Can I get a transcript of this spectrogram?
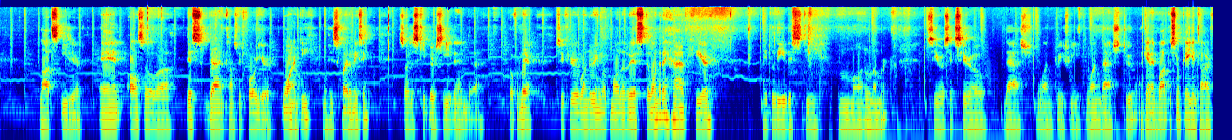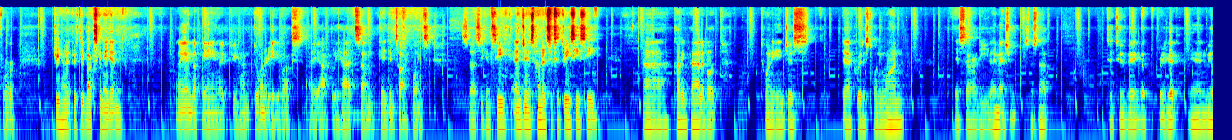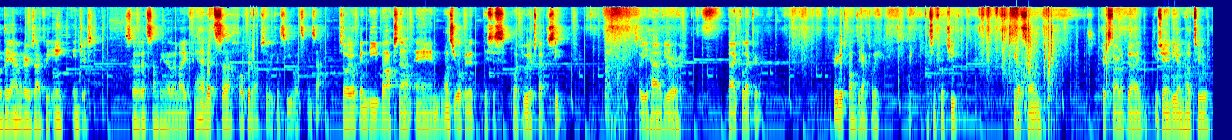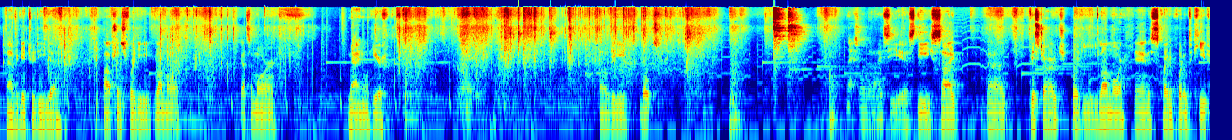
lots easier. And also, uh, this brand comes with four year warranty, which is quite amazing. So I just keep the receipt and uh, go from there. So if you're wondering what model it is, the one that I have here, I believe this is the model number 060-1331-2. Again, I bought this from Canadian Tire for 350 bucks Canadian. I ended up paying like 300, 280 bucks. I actually had some Canadian Tire points. So as you can see, engine is 163cc. Uh, cutting pad about 20 inches. Deck width is 21. These are the dimension, so it's not too too big, but pretty good. And wheel diameter is actually 8 inches. So that's something that I like. Yeah, let's uh, open it up so we can see what's inside. So I open the box now and once you open it, this is what you would expect to see. So you have your bag collector. Pretty good quality actually. Doesn't feel cheap. You got some quick startup guide. Gives you an idea on how to navigate through the uh, options for the lawnmower. Got some more manual here. Of the bolts. Next one that I see is the side uh, discharge for the lawnmower and this is quite important to keep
